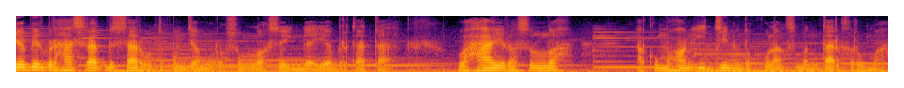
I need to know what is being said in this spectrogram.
Jabir berhasrat besar untuk menjamu Rasulullah sehingga ia berkata, Wahai Rasulullah, aku mohon izin untuk pulang sebentar ke rumah.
